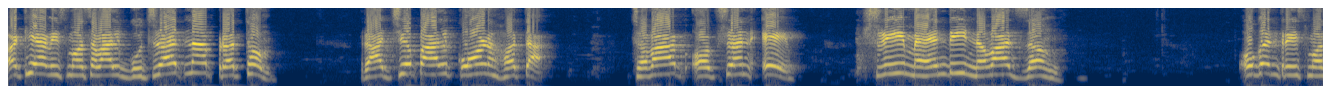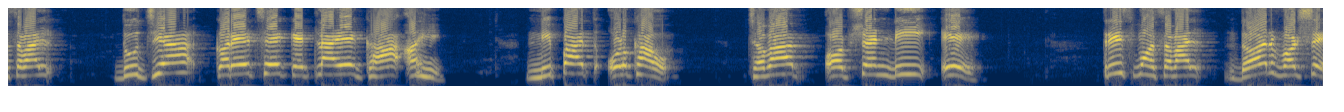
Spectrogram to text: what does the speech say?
અઠ્યાવીસમો સવાલ, ગુજરાતના પ્રથમ રાજ્યપાલ કોણ હતા? જવાબ ઓપ્શન એ શ્રી મહેંદી નવાઝ જંગ ઓગણત્રીસમો સવાલ દુધિયા કરે છે કેટલાએ ઘા અહીં? નિપાત ઓળખાવો. જવાબ ઓપ્શન ડી એ ત્રીસમો સવાલ દર વર્ષે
